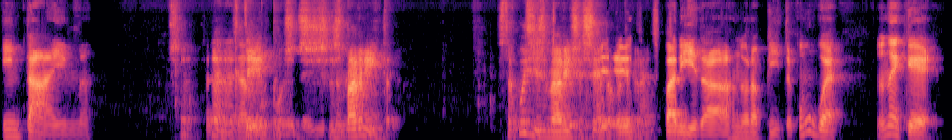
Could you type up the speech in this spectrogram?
In time. Sì. Eh, nel tempo, si, si è smarrita. Sta qui si smarrisce sempre. È, è sparita, hanno rapito. Comunque, non è che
